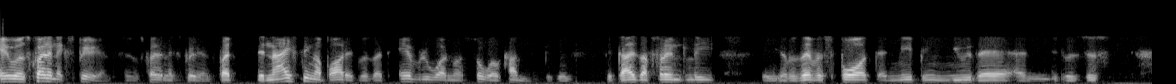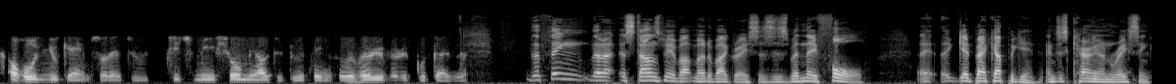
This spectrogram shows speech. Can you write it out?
it was quite an experience. It was quite an experience. But the nice thing about it was that everyone was so welcoming because the guys are friendly. They reserve a sport, and me being new there, and it was just a whole new game. So they had to teach me, show me how to do things. So we're mm-hmm. very, very good guys. The thing that astounds me about motorbike races is when they fall, they, they get back up again and just carry on racing.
